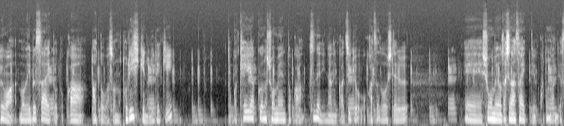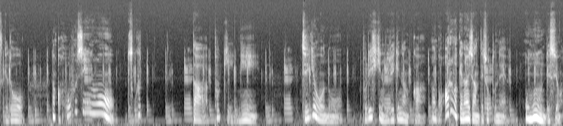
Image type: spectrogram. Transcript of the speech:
要は、ウェブサイトとかあとはその取引の履歴とか契約の書面とかすでに何か事業を活動してる、えー、証明を出しなさいっていうことなんですけどなんか法人を作った時に事業の取引の履歴なんかなんかあるわけないじゃんってちょっとね思うんですよ。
